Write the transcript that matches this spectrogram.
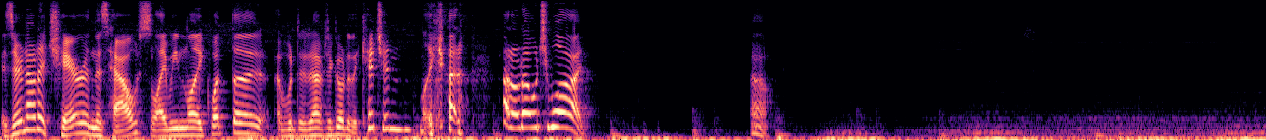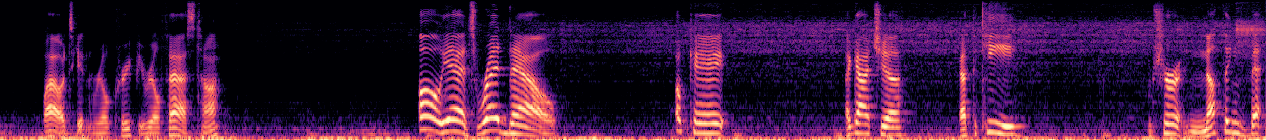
Is there not a chair in this house? I mean, like, what the... I would have to go to the kitchen? Like, I don't, I don't know what you want. Oh. Wow, it's getting real creepy real fast, huh? Oh, yeah, it's red now. Okay. I got gotcha. Got the key. I'm sure nothing bet.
